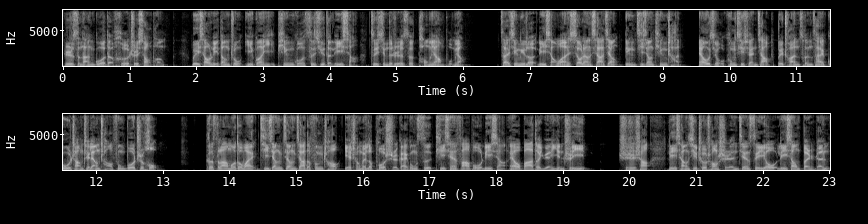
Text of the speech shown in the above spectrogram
日子难过的何止小鹏，魏小李当中一贯以苹果自居的理想，最近的日子同样不妙。在经历了理想 ONE 销量下降并即将停产，L 九空气悬架被传存在故障这两场风波之后。特斯拉 Model Y 即将降价的风潮，也成为了迫使该公司提前发布理想 L 八的原因之一。事实上，理想汽车创始人兼 CEO 李想本人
